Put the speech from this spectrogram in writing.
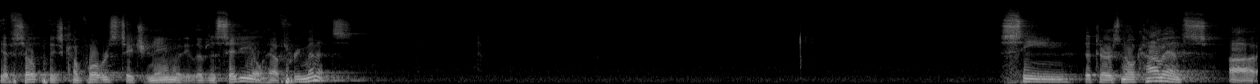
If so, please come forward, state your name, whether you live in the city, you'll have three minutes. Seeing that there's no comments, uh,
